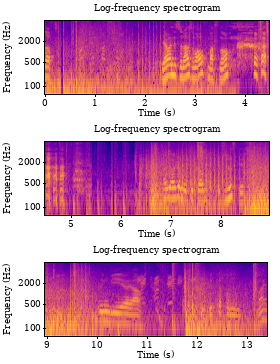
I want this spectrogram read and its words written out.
Ernsthaft? Ja, wenn du so langsam aufmachst, ne? Hab ich auch schon mitbekommen. Ist lustig. Irgendwie, äh, ja. Das ist ein Entwickler von. Nein.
